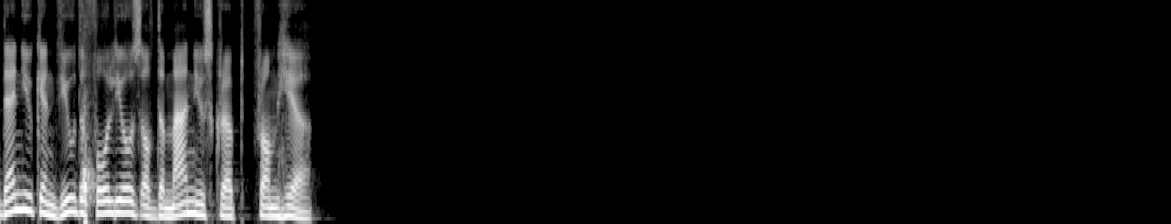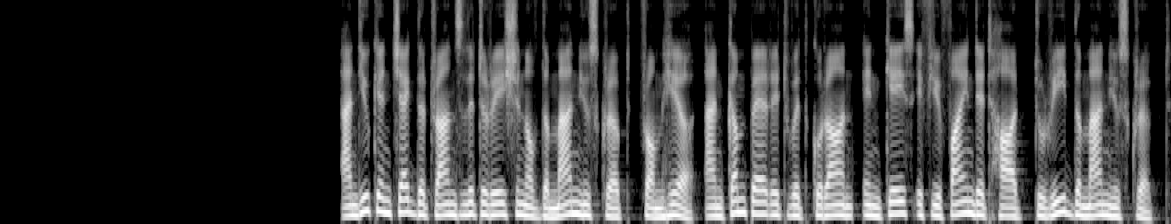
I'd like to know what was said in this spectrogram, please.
Then you can view the folios of the manuscript from here. And you can check the transliteration of the manuscript from here and compare it with Quran in case if you find it hard to read the manuscript.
